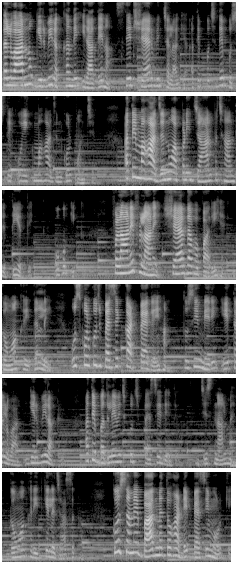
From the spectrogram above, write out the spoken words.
ਤਲਵਾਰ ਨੂੰ ਗਿਰਵੀ ਰੱਖਣ ਦੇ ਇਰਾਦੇ ਨਾਲ ਸੇਠ ਸ਼ਹਿਰ ਵਿੱਚ ਚਲਾ ਗਿਆ ਅਤੇ ਪੁੱਛਦੇ ਪੁੱਛਦੇ ਉਹ ਇੱਕ ਮਹਾਜਨ ਕੋਲ ਪਹੁੰਚਿਆ ਅਤੇ ਮਹਾਜਨ ਨੂੰ ਆਪਣੀ ਜਾਨ ਪਛਾਣ ਦਿੱਤੀ ਅਤੇ ਉਹ ਇੱਕ ਫਲਾਣੇ ਫਲਾਣੇ ਸ਼ਹਿਰ ਦਾ ਵਪਾਰੀ ਹੈ, ਗਊਆਂ ਖਰੀਦਣ ਲਈ। ਉਸ ਕੋਲ ਕੁਝ ਪੈਸੇ ਘੱਟ ਪੈ ਗਏ ਹਨ। ਤੁਸੀਂ ਮੇਰੀ ਇਹ ਤਲਵਾਰ ਗਿਰਵੀ ਰੱਖ ਲਓ ਅਤੇ ਬਦਲੇ ਵਿੱਚ ਕੁਝ ਪੈਸੇ ਦੇ ਦਿਓ, ਜਿਸ ਨਾਲ ਮੈਂ ਗਊਆਂ ਖਰੀਦ ਕੇ ਲਿਜਾ ਸਕਾਂ। ਕੁਝ ਸਮੇਂ ਬਾਅਦ ਮੈਂ ਤੁਹਾਡੇ ਪੈਸੇ ਮੋੜ ਕੇ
